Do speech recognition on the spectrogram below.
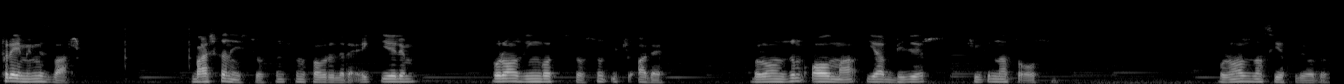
frame'imiz var. Başka ne istiyorsun? Şunu favorilere ekleyelim. Bronz ingot istiyorsun 3 adet. Bronzum olmayabilir. Çünkü nasıl olsun? Bronz nasıl yapılıyordu?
